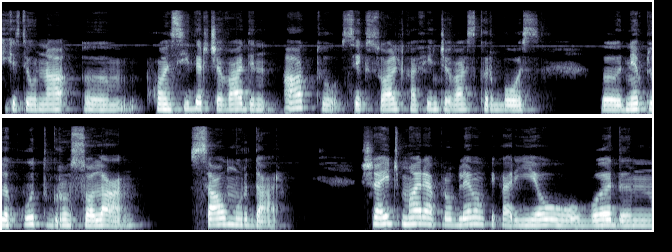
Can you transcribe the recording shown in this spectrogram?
este un, um, consider ceva din actul sexual ca fiind ceva scârbos, uh, neplăcut, grosolan sau murdar. Și aici marea problemă pe care eu o văd în,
